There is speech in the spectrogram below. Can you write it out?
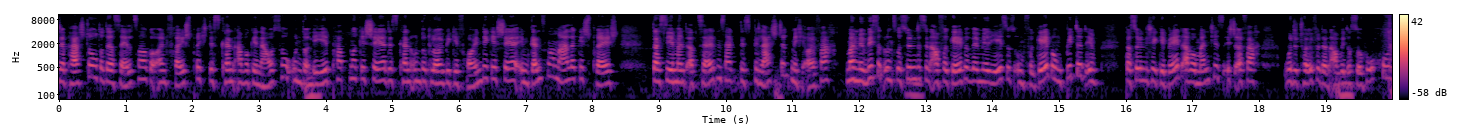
der Pastor oder der Seelsorger einen freispricht, das kann aber genauso unter mhm. Ehepartner geschehen, das kann unter gläubige Freunde geschehen, im ganz normalen Gespräch, dass jemand erzählt und sagt, das belastet mich einfach. Man, wir wissen, unsere Sünden sind auch vergeben, wenn mir Jesus um Vergebung bittet im persönlichen Gebet, aber manches ist einfach, wo der Teufel dann auch wieder so hochholt.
